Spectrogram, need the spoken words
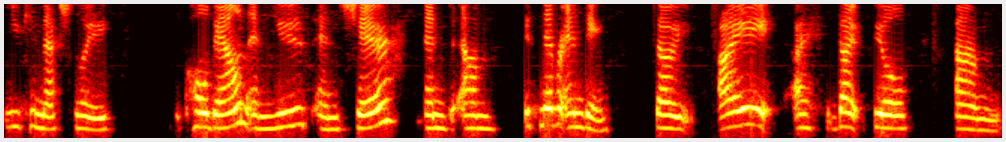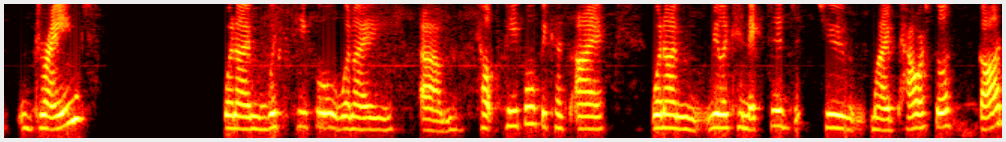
you can actually call down and use and share, and um, it's never ending. So I I don't feel um, drained when I'm with people, when I um, help people, because I when I'm really connected to my power source, God.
